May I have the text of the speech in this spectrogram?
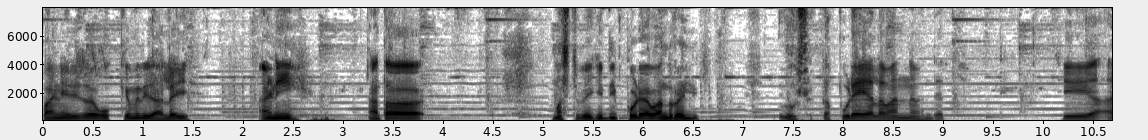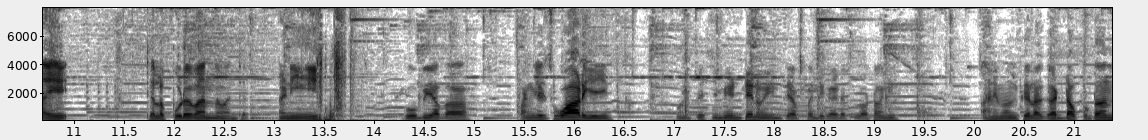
पाणी ओकेमध्ये झालं आहे आणि आता मस्तपैकी ती पुड्या बांधून राहिली. होऊ शकता पुड्या याला बांधणं म्हणतात. ते आहे त्याला पुढे बांधणं म्हणतात. आणि गोबी आता चांगलीच वाढ येईल. मग तशी मेंटेन होईल त्या पलीकडे प्लॉटवानी आणि मग तिला गड्डा फुटन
